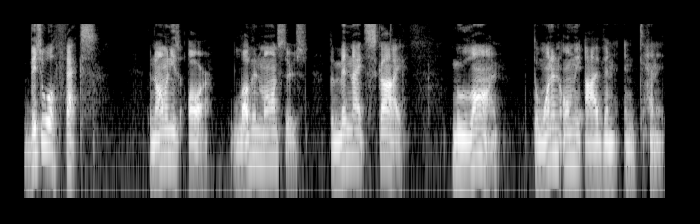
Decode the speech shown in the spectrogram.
Visual effects the nominees are Love and Monsters, The Midnight Sky, Mulan, The One and Only Ivan, and Tenet.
